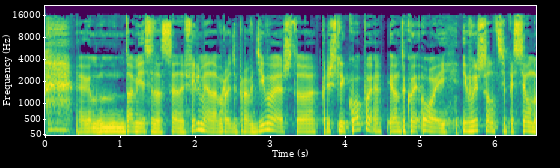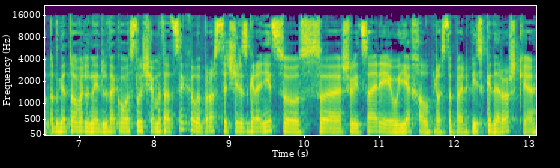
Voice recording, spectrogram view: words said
там есть эта сцена в фильме, она вроде правдивая, что пришли копы, и он такой, ой, и вышел, типа, сел на подготовленный для такого случая мотоцикл и просто через границу с Швейцарией уехал просто по альпийской дорожке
